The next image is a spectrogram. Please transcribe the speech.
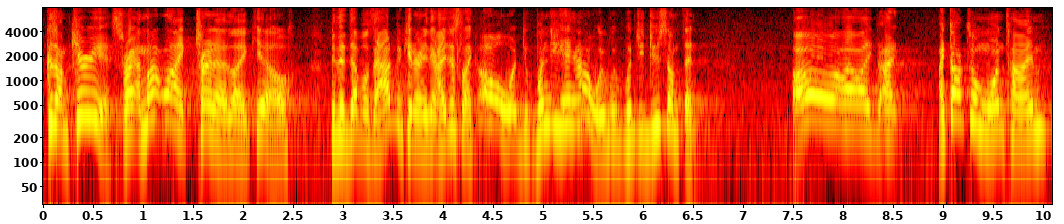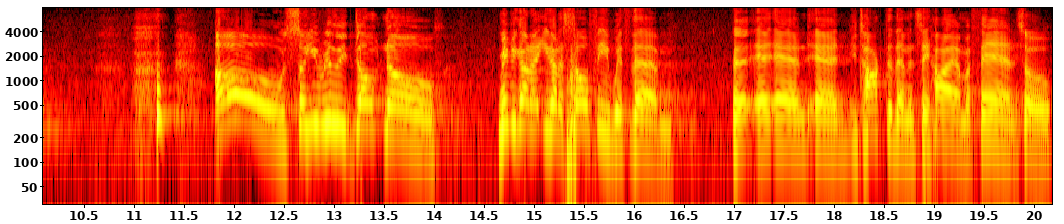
Because I'm curious, right? I'm not like trying to, like, you know, be the devil's advocate or anything. I just like, oh, when did you hang out? When did you do something? Oh, I, I, I talked to him one time. Oh, so you really don't know. Maybe you got a, you got a selfie with them and, and, and you talk to them and say, Hi, I'm a fan, so,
